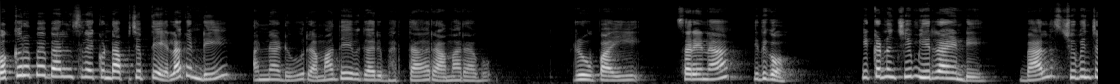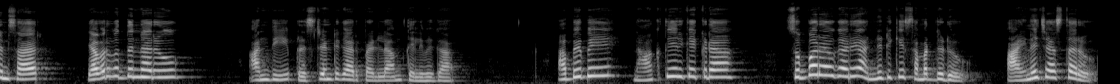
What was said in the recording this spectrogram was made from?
ఒక్క రూపాయి బ్యాలెన్స్ లేకుండా అప్పచెప్తే ఎలాగండి? అన్నాడు రమాదేవి గారి భర్త రామారావు. రూపాయి సరేనా? ఇదిగో. ఇక్కడ నుంచి మీరు రాయండి. బ్యాలెన్స్ చూపించండి సార్. ఎవరు వద్దన్నారు? అంది ప్రెసిడెంట్ గారి పెళ్ళాం తెలివిగా. అబ్బేబే నాకు తీరికెక్కడా? సుబ్బారావు గారే అన్నిటికీ సమర్థుడు. ఆయనే చేస్తారు.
